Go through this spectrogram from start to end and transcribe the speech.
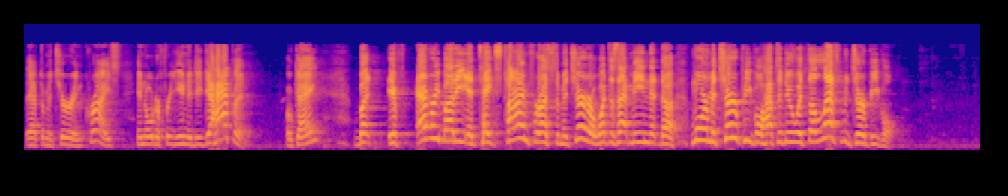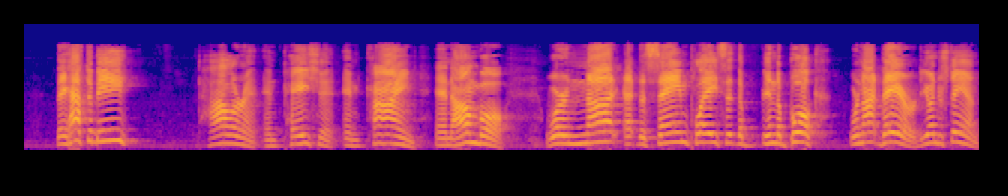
They have to mature in Christ in order for unity to happen. Okay? But if everybody, it takes time for us to mature, what does that mean that the more mature people have to do with the less mature people? They have to be tolerant and patient and kind and humble we're not at the same place at the, in the book. We're not there. Do you understand?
